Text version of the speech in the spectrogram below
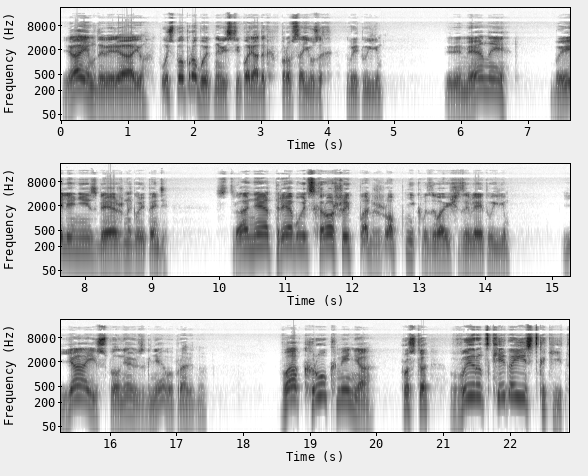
Я им доверяю. Пусть попробуют навести порядок в профсоюзах, говорит Уильям. Перемены были неизбежны, говорит Энди. Стране требуется хороший поджопник, вызывающий, заявляет Уильям. Я исполняюсь гнева праведного. Вокруг меня просто выродские эгоист какие-то,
